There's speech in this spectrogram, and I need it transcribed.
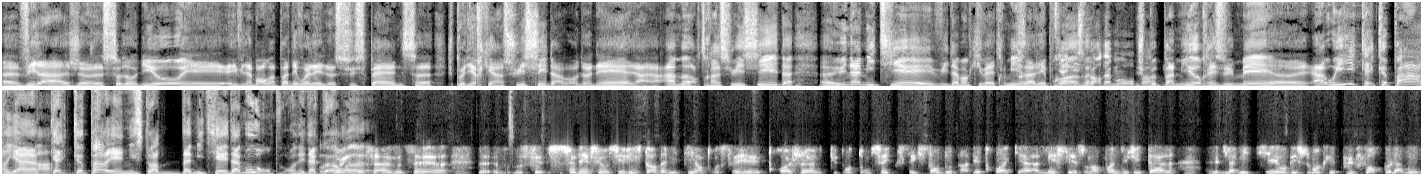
euh, village euh, Solonio. Et évidemment, on va pas dévoiler le suspense. Euh, Je peux dire qu'il y a un suicide à un moment donné, un meurtre, un suicide, euh, une amitié, évidemment, qui va être mise à a une l'épreuve. histoire d'amour ou Je pas peux pas mieux résumer. euh, Ah oui, quelque part, il y a Ah. quelque part, il y a une histoire d'amitié et d'amour. On, on est d'accord Oui, euh, c'est ça. c'est, euh, c'est- ce livre, c'est aussi l'histoire d'amitié entre ces trois jeunes qui- dont on sait c'est sans doute un des trois qui a laissé son empreinte digitale. L'amitié, on dit souvent que c'est plus fort que l'amour,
